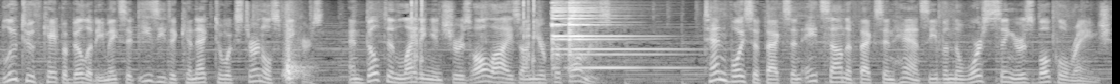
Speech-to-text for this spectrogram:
Bluetooth capability makes it easy to connect to external speakers, and built-in lighting ensures all eyes on your performance. 10 voice effects and 8 sound effects enhance even the worst singer's vocal range.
